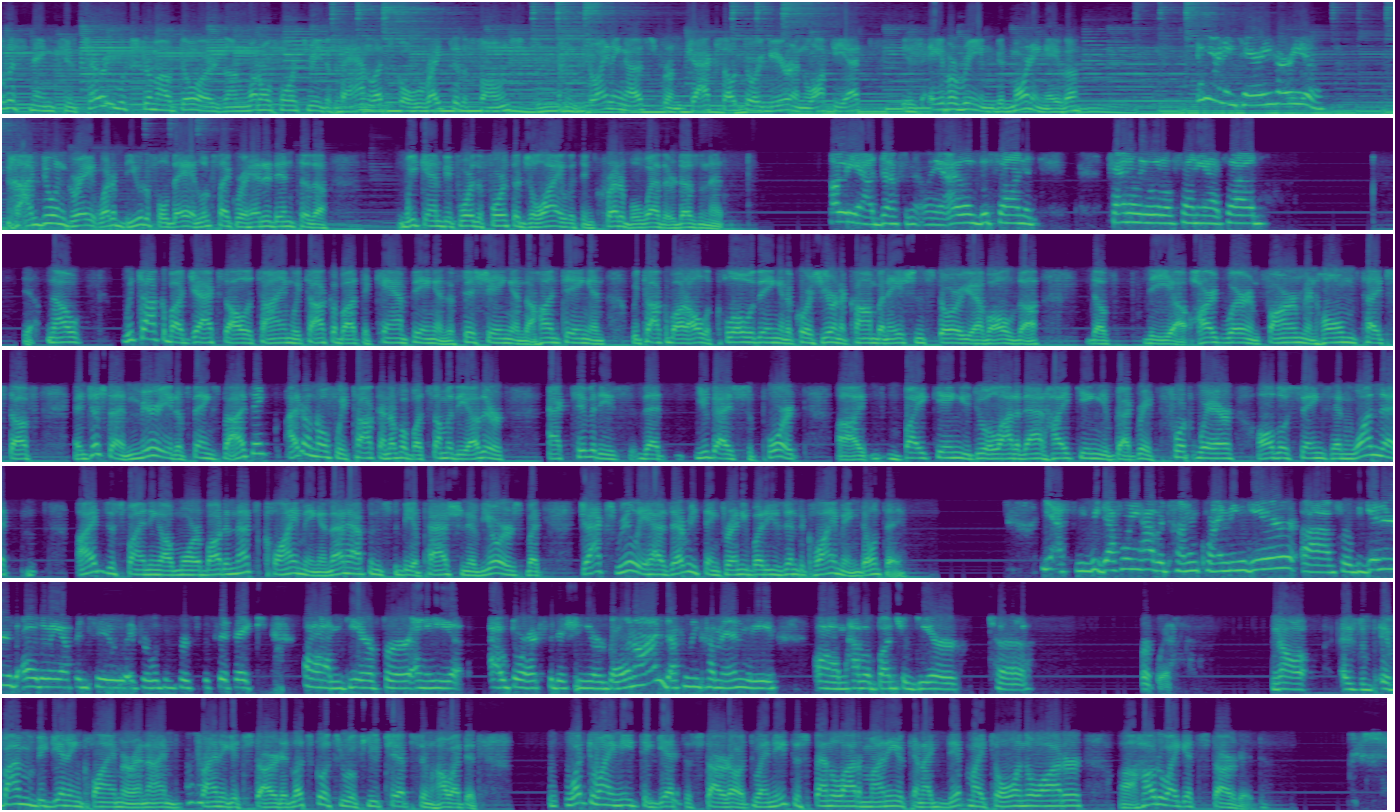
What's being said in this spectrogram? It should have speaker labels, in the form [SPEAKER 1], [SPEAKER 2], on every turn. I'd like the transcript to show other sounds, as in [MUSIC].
[SPEAKER 1] listening to Terry Wickstrom Outdoors on 1043 The Fan. Let's go right to the phones. Joining us from Jax Outdoor Gear in Lafayette is Ava Ream. Good morning, Ava.
[SPEAKER 2] Good morning, Terry. How are you?
[SPEAKER 1] I'm doing great. What a beautiful day. It looks like we're headed into the weekend before the 4th of July with incredible weather, doesn't it?
[SPEAKER 2] Oh, yeah, definitely. I love the sun. It's finally a little sunny outside.
[SPEAKER 1] Yeah. Now, we talk about Jax all the time. We talk about the camping and the fishing and the hunting, and we talk about all the clothing. And of course, you're in a combination store. You have all the the the uh, hardware and farm and home type stuff, and just a myriad of things. But I think I don't know if we talk enough about some of the other activities that you guys support. Uh, biking, you do a lot of that. Hiking, you've got great footwear, all those things. And one that I'm just finding out more about, and that's climbing, and that happens to be a passion of yours. But Jax really has everything for anybody who's into climbing, don't they?
[SPEAKER 2] Yes, we definitely have a ton of climbing gear uh, for beginners, all the way up into if you're looking for specific um, gear for any outdoor expedition you're going on. Definitely come in. We um, have a bunch of gear to work with.
[SPEAKER 1] Now, as if I'm a beginning climber and I'm uh-huh. trying to get started, let's go through a few tips and how I did. What do I need to get to start out? Do I need to spend a lot of money, or can I dip my toe in the water? Uh, how do I get started?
